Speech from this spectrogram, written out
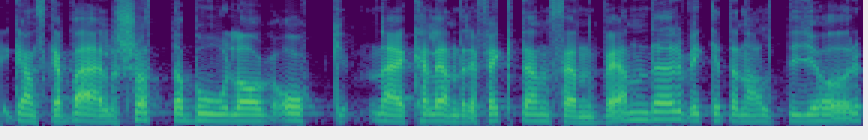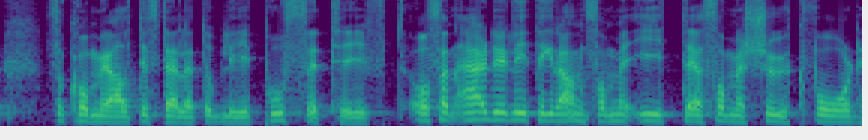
ganska välskötta bolag och när kalendereffekten sen vänder, vilket den alltid gör, så kommer ju allt istället att bli positivt. Och sen är det ju lite grann som med IT, som med sjukvård,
